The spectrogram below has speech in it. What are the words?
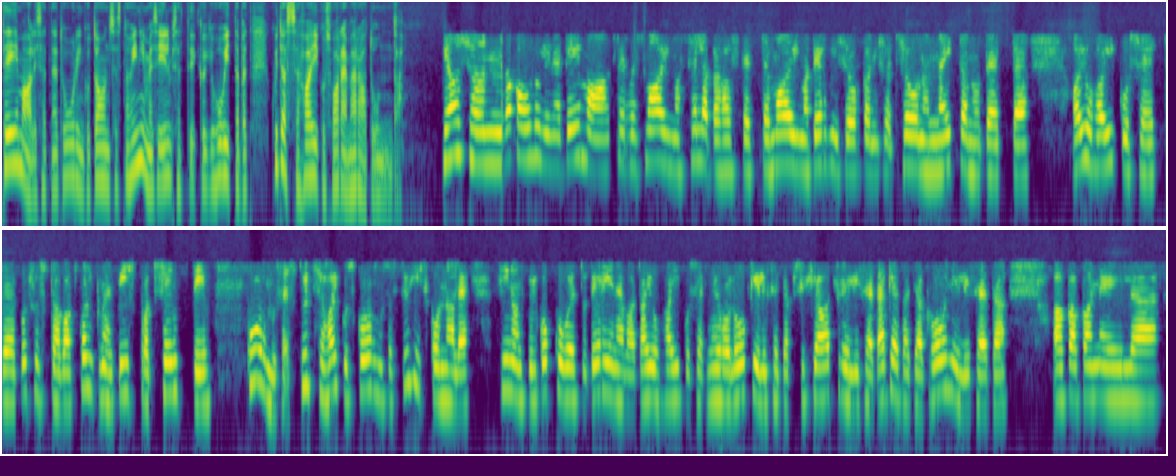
teemalised need uuringud on, sest noh, inimesi ilmselt ikkagi huvitab, et kuidas see haigus varem ära tunda? jah, see on väga oluline teema terves maailmas, sellepärast et Maailma Terviseorganisatsioon on näidanud, et ajuhaigused põhjustavad kolmkümmend viis protsenti koormusest, üldse haiguskoormusest ühiskonnale, siin on küll kokku võetud erinevad ajuhaigused, neuroloogilised ja psühhiaatrilised, ägedad ja kroonilised, aga ka neil äh,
